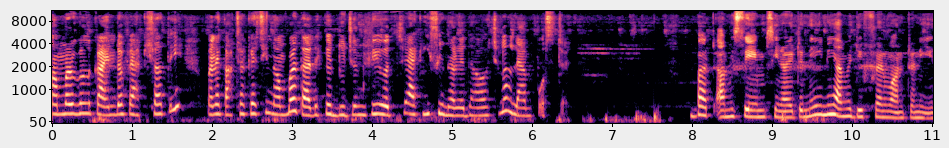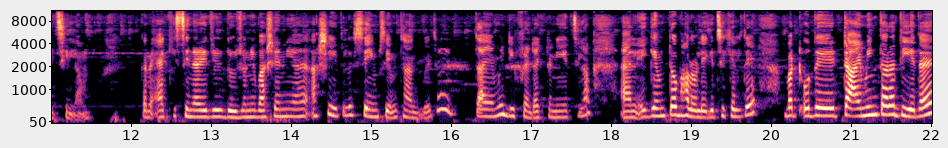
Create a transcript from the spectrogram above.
নাম্বারগুলো কাইন্ড অফ একসাথেই মানে কাছাকাছি নাম্বার তাদেরকে দুজনকেই হচ্ছে একই সিনারি দেওয়া হচ্ছিল ল্যাম্প পোস্টে বাট আমি সেম সিনারিটা নিইনি, আমি ডিফারেন্ট ওয়ানটা নিয়েছিলাম। কারণ একই সিনারি যদি দুজনই বাসায় নিয়ে আসি, তাহলে সেম সেম থাকবে। তো তাই আমি ডিফারেন্ট একটা নিয়েছিলাম অ্যান্ড এই গেমটাও ভালো লেগেছে খেলতে। বাট ওদের টাইমিং তারা দিয়ে দেয়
